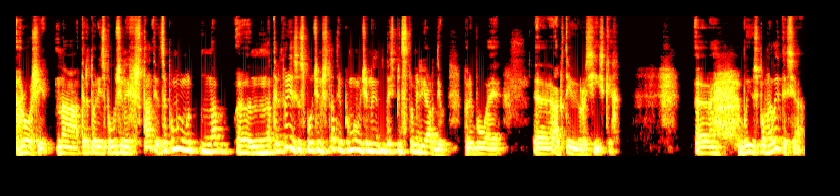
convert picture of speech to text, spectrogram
гроші на території Сполучених Штатів, це, по-моєму, на, е, на території Сполучених Штатів, по-моєму, чи не десь під 100 мільярдів перебуває активів російських. Боюсь помилитися,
